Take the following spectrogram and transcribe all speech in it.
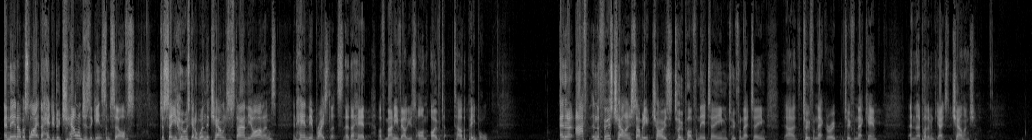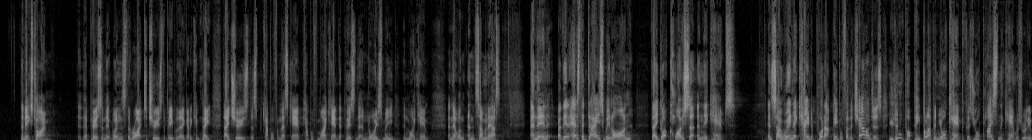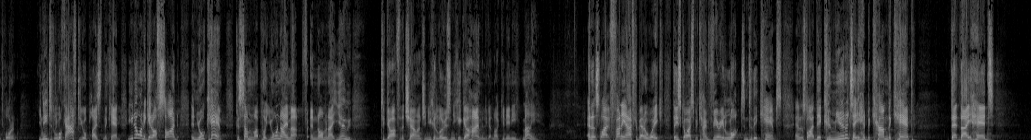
And then it was like they had to do challenges against themselves to see who was going to win the challenge to stay on the island and hand their bracelets that they had of money values on over to, to other people. And then after, in the first challenge, somebody chose two from their team, two from that team, uh, two from that group, two from that camp, and they put them against the challenge. The next time, the person that wins the right to choose the people that are going to compete, they choose this couple from this camp, couple from my camp, that person that annoys me in my camp, and that one, and someone else. And then, but then as the days went on, they got closer in their camps. And so when it came to put up people for the challenges, you didn't put people up in your camp because your place in the camp was really important. You need to look after your place in the camp. You don't want to get offside in your camp because someone might put your name up and nominate you to go up for the challenge, and you could lose and you could go home and not get any money. And it's like funny, after about a week, these guys became very locked into their camps. And it's like their community had become the camp that they had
